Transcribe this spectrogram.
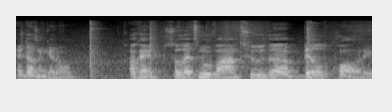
it doesn't get old. Okay, so let's move on to the build quality.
